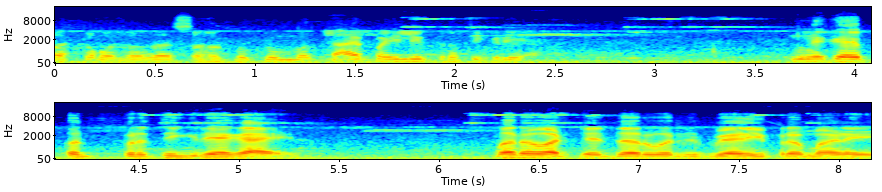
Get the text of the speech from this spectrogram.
हक्क बजावला सहकुटुंब काय पहिली प्रतिक्रिया? नाही काय प्रतिक्रिया काय? बरं वाटते दरवर्षी वेळीप्रमाणे.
